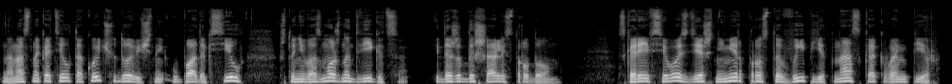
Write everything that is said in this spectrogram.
На нас накатил такой чудовищный упадок сил, что невозможно двигаться, и даже дышали с трудом. Скорее всего, здешний мир просто выпьет нас, как вампир,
